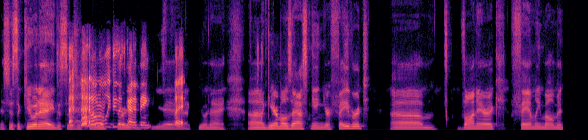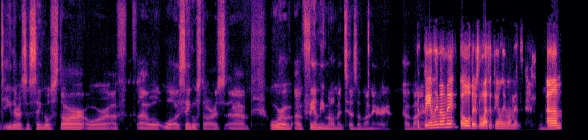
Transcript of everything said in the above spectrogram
It's just a Q&A. Just, just I don't normally do this kind of thing. Yeah, but. Q&A. Uh, Guillermo's asking your favorite um, Von Erich family moment, either as a single star or a uh, well, well, a single stars um, or a, a, family moment as a Von Erich. A, Von Erich. a family moment? Oh, there's a lots of family moments. Mm-hmm. Um,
